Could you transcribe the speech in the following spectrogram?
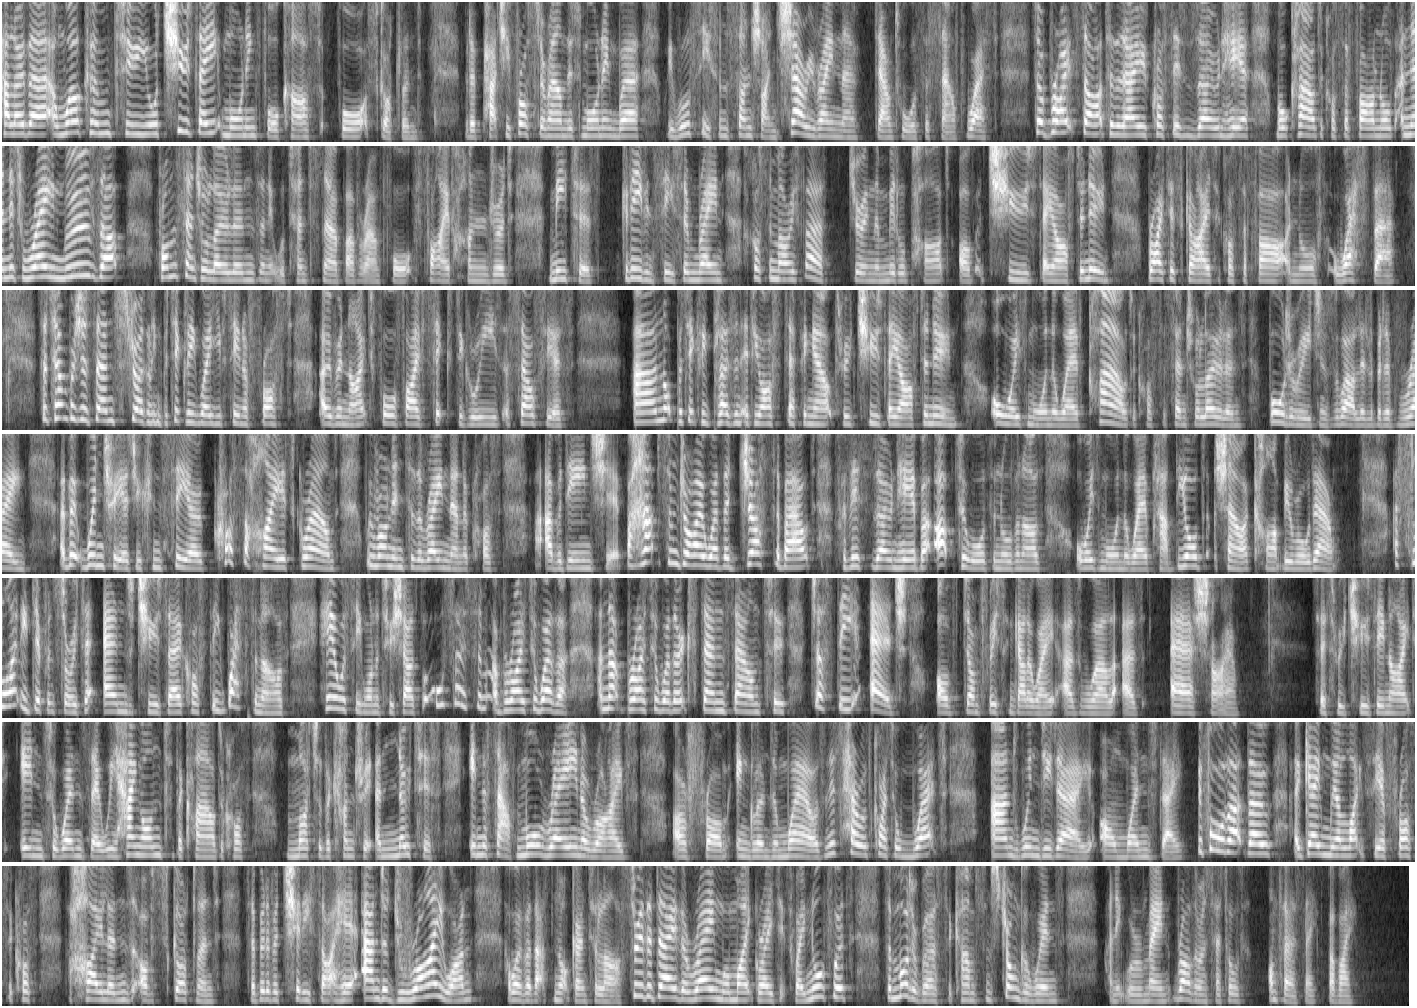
Hello there and welcome to your Tuesday morning forecast for Scotland. A bit of patchy frost around this morning where we will see some sunshine, showery rain though, down towards the southwest. So a bright start to the day across this zone here, more clouds across the far north and then this rain moves up from the central lowlands and it will turn to snow above around 4 500 metres. Could even see some rain across the Moray Firth during the middle part of Tuesday afternoon. Brighter skies across the far northwest there. So temperatures then struggling, particularly where you've seen a frost overnight, 4, 5, 6 degrees Celsius. Uh, not particularly pleasant if you are stepping out through Tuesday afternoon. Always more in the way of cloud across the central lowlands, border regions as well, a little bit of rain. A bit wintry as you can see across the highest ground. We run into the rain then across Aberdeenshire. Perhaps some dry weather just about for this zone here, but up towards the Northern Isles, always more in the way of cloud. The odd shower can't be ruled out. A slightly different story to end Tuesday across the Western Isles. Here we'll see one or two showers, but also some brighter weather. And that brighter weather extends down to just the edge of Dumfries and Galloway as well as Ayrshire. So through Tuesday night into Wednesday, we hang on to the clouds across much of the country and notice in the south more rain arrives uh, from England and Wales. And this heralds quite a wet and windy day on Wednesday. Before that, though, again, we are likely to see a frost across the highlands of Scotland. So a bit of a chilly start here and a dry one. However, that's not going to last. Through the day, the rain will migrate its way northwards. Some moderate bursts to come, some stronger winds, and it will remain rather unsettled on Thursday. Bye-bye.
